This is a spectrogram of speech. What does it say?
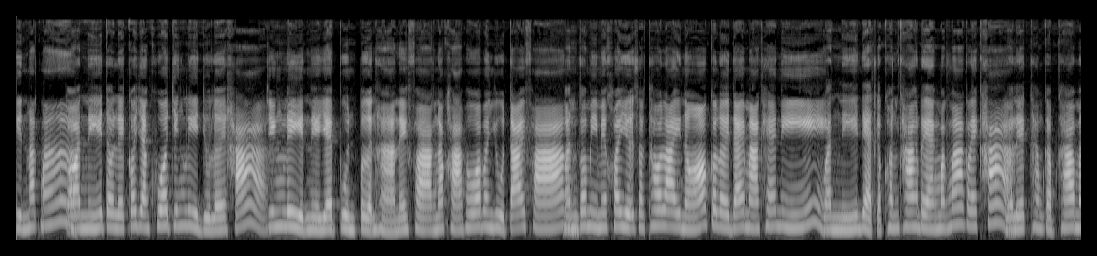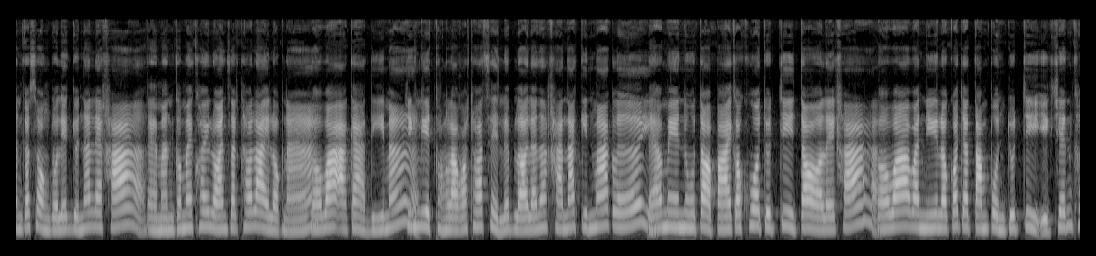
กินมากๆ ตอนนี้ตัวเล็กก็ยังคั่วจิ้งหรีดอยู่เลยค่ะ จิ้งหรีดเนี่ยยายปุ่นเปิดหาในฟางนะคะ เพราะว่ามันอยู่ใต้ฟางมันก็มีไม่ค่อยเยอะสักเท่าไหร่เนาะก็เลยได้มาแค่นี้ วันนี้แดดก็ค่อนข้างแรงมากๆเลยค่ะ ตัวเล็กทำกับข้าวมันก็ส่องตัวเล็กอยู่นั่นแหละค่ะ แต่มันก็ไม่ค่อยร้อนสักเท่าไหร่หรอกนะ เพราะว่าอากาศดีมากจิ้งหรีดของเราก็ทอดเสร็จเรียบร้อยแล้วนะคะน่ากินมากเลย แล้วเมนูต่อไปก็คั่วจุดจีต่อเลยค่ะเพราะว่าวันนี้เราก็จะตำป่นจุดจีอีกเช่นเค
